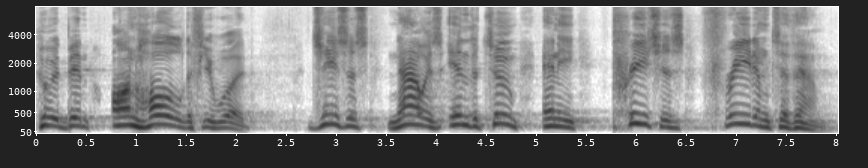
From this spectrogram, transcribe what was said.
who had been on hold, if you would. Jesus now is in the tomb and he preaches freedom to them.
